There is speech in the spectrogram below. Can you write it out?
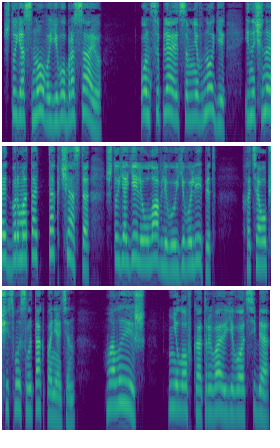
что я снова его бросаю. Он цепляется мне в ноги и начинает бормотать так часто, что я еле улавливаю его лепет, хотя общий смысл и так понятен. «Малыш!» Неловко отрываю его от себя.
